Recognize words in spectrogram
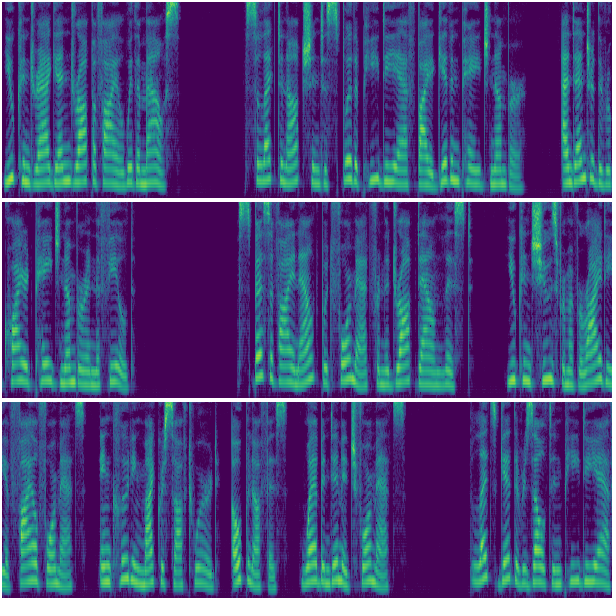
you can drag and drop a file with a mouse. Select an option to split a PDF by a given page number and enter the required page number in the field. Specify an output format from the drop-down list you can choose from a variety of file formats, including Microsoft Word, OpenOffice, web and image formats. Let's get the result in PDF.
